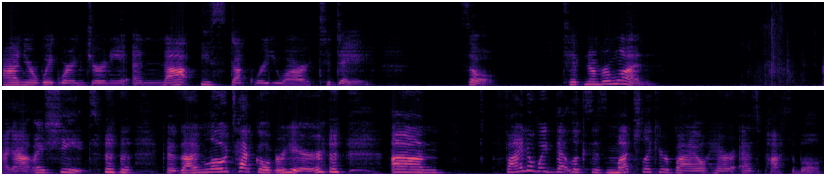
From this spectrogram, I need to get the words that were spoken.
on your wig wearing journey and not be stuck where you are today. So, tip number one, I got my sheet because I'm low tech over here. um, find a wig that looks as much like your bio hair as possible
